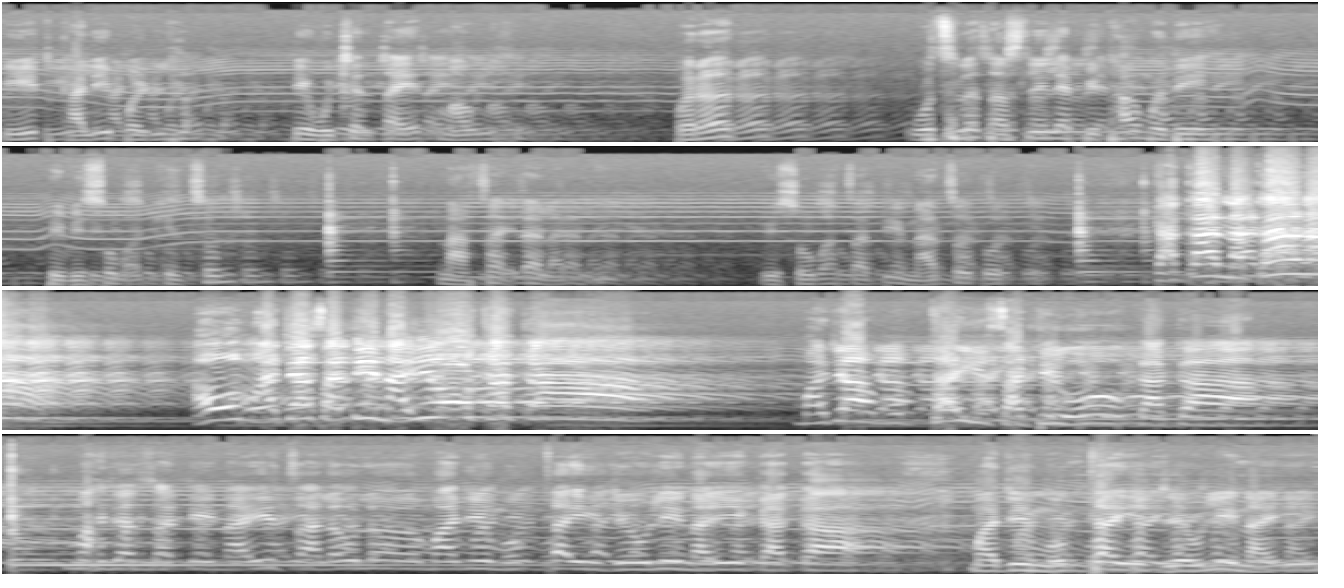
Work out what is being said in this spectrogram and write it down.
पीठ खाली पडलं? ते उचलता येत माऊली. परत उचलत असलेल्या पिठामध्ये ते विसोबाकेच नाचायला लागला. विसोबासाठी नाचत होते. काका नका ना. अहो माझ्यासाठी नाही हो काका. माझ्या मुक्ताईसाठी हो काका. माझ्यासाठी नाही चालवलं. माझी मुक्ताई जेवली नाही काका. माझी मुक्ताई जेवली नाही.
